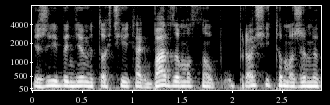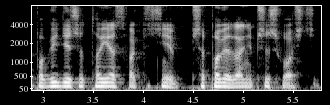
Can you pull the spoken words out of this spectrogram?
jeżeli będziemy to chcieli tak bardzo mocno uprościć, to możemy powiedzieć, że to jest faktycznie przepowiadanie przyszłości.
